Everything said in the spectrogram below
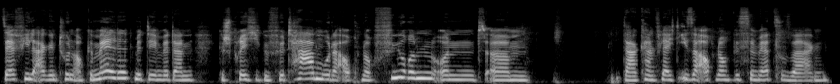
sehr viele Agenturen auch gemeldet, mit denen wir dann Gespräche geführt haben oder auch noch führen und ähm, da kann vielleicht Isa auch noch ein bisschen mehr zu sagen.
